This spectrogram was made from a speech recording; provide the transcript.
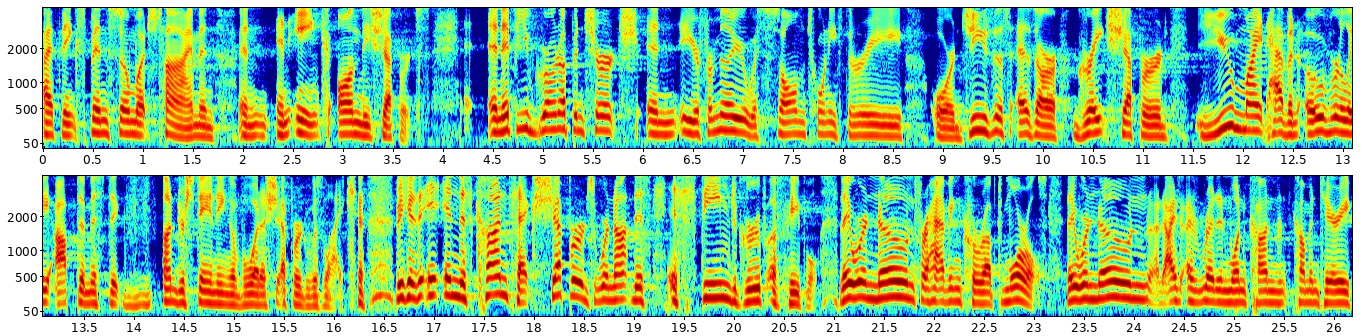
I think, spends so much time and, and, and ink on these shepherds. And if you've grown up in church and you're familiar with Psalm 23 or Jesus as our great shepherd, you might have an overly optimistic understanding of what a shepherd was like. because in this context, shepherds were not this esteemed group of people. They were known for having corrupt morals. They were known, I, read in one con- commentary,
